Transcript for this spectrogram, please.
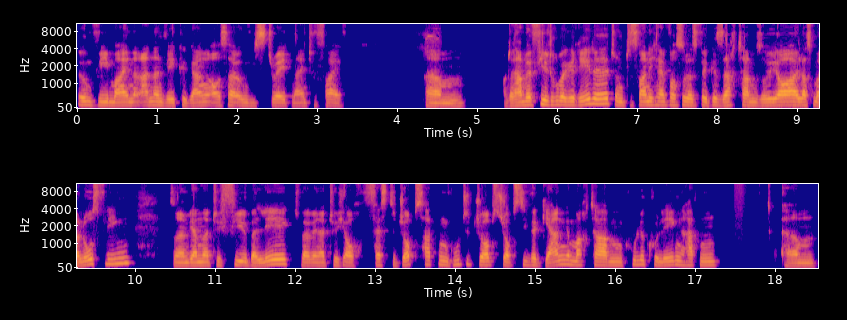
irgendwie mal in einen anderen Weg gegangen, außer irgendwie straight 9 to 5. Ähm, und dann haben wir viel drüber geredet und es war nicht einfach so, dass wir gesagt haben, so ja, lass mal losfliegen, sondern wir haben natürlich viel überlegt, weil wir natürlich auch feste Jobs hatten, gute Jobs, Jobs, die wir gern gemacht haben, coole Kollegen hatten. Ähm,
